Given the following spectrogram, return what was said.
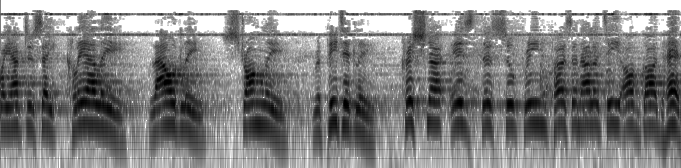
we have to say clearly, loudly, strongly, repeatedly, Krishna is the Supreme Personality of Godhead.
